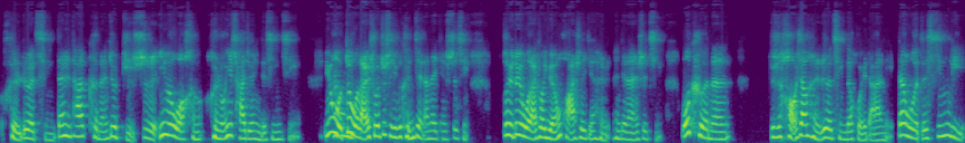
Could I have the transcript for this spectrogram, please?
很热情，但是他可能就只是因为我很很容易察觉你的心情，因为我对我来说这是一个很简单的一件事情。所以对于我来说，圆滑是一件很很简单的事情。我可能就是好像很热情的回答你，但我的心里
